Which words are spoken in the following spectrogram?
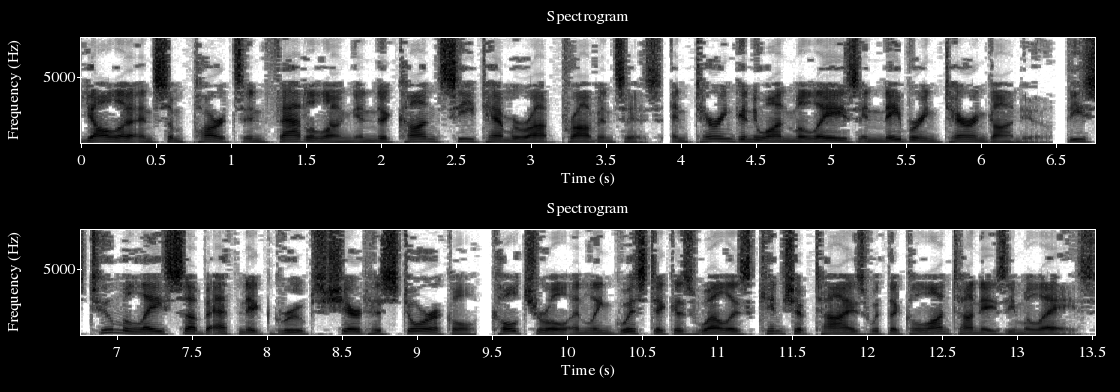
Yala and some parts in Phatthalung and Nakhon Si Thammarat provinces and Terengganuan Malays in neighbouring Terengganu. These two Malay sub-ethnic groups shared historical, cultural and linguistic as well as kinship ties with the Kelantanese Malays.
